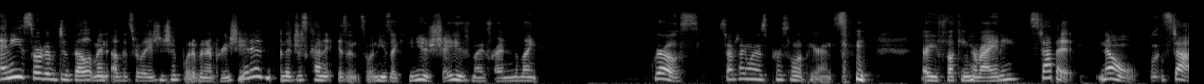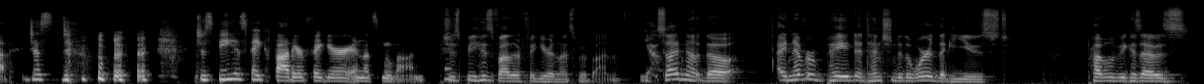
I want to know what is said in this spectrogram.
any sort of development of this relationship would have been appreciated and there just kind of isn't so when he's like you need to shave my friend i'm like gross stop talking about his personal appearance are you fucking hermione stop it no stop just just be his fake father figure and let's move on okay? Just be his father figure and let's move on. Yeah. Side note though, I never paid attention to the word that he used, probably because I was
